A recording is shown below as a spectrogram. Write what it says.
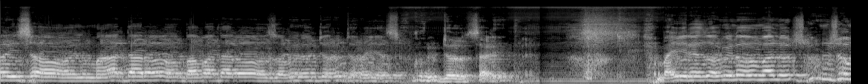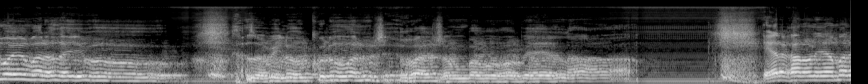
লইছ মা দারো বাবা দারো জমিন জোর জোরাইয়া চকুর জল ছাড়ি বাইরে জমিন মানুষ কোন সময় মারা যাইব? জমিন কোনো মানুষের হওয়া সম্ভব হবে না। এর কারণে আমার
